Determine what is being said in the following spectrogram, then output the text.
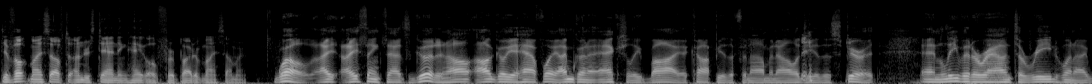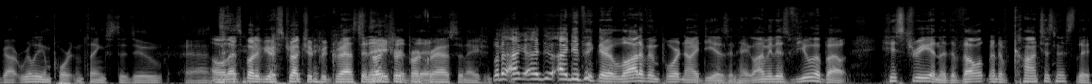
devote myself to understanding Hegel for part of my summer. Well, I, I think that's good, and I'll I'll go you halfway. I'm going to actually buy a copy of the Phenomenology of the Spirit and leave it around to read when I've got really important things to do. And oh, that's part of your structured procrastination. structured procrastination. But I, I, do I do think there are a lot of important ideas in Hegel. I mean, this view about history and the development of consciousness, the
